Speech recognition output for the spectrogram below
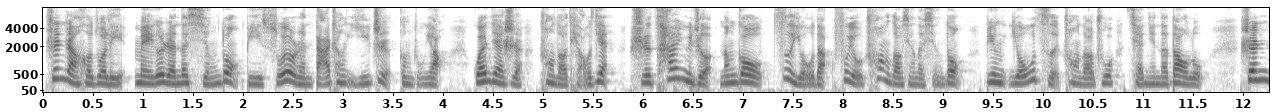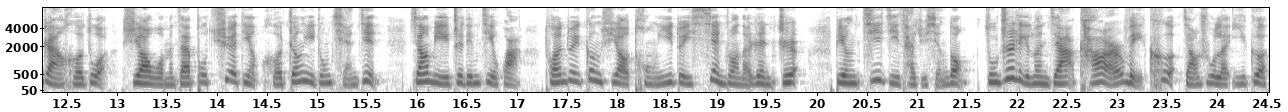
伸展合作里，每个人的行动比所有人达成一致更重要。关键是创造条件，使参与者能够自由的、富有创造性的行动，并由此创造出前进的道路。伸展合作需要我们在不确定和争议中前进。相比制定计划，团队更需要统一对现状的认知，并积极采取行动。组织理论家卡尔·韦克讲述了一个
